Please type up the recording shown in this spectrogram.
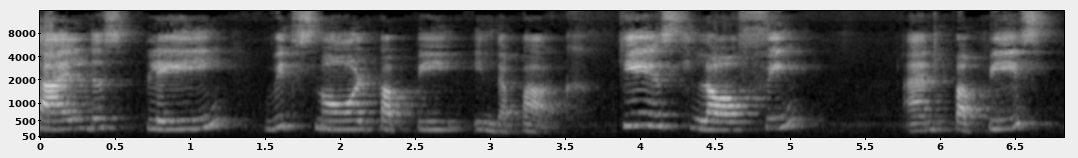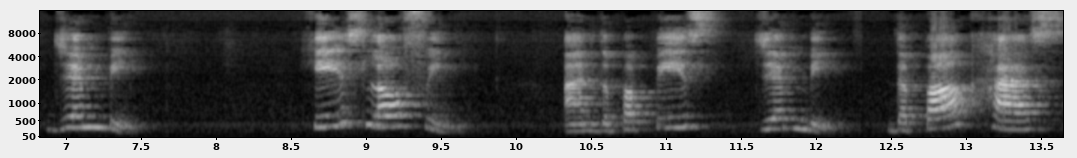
child is playing with small puppy in the park he is laughing and puppy is jumping He is laughing and the puppy is jumping. The park has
